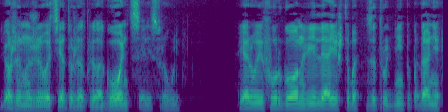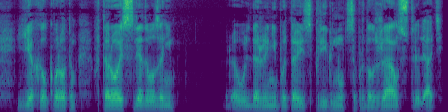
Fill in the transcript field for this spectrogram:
лежа на животе, тоже открыл огонь, целясь в Рауля. Первый фургон, виляя, чтобы затруднить попадание, ехал к воротам, второй следовал за ним. Рауль, даже не пытаясь пригнуться, продолжал стрелять.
